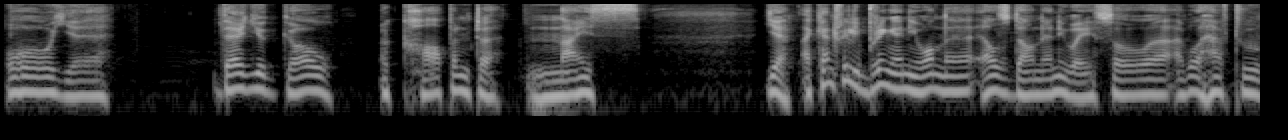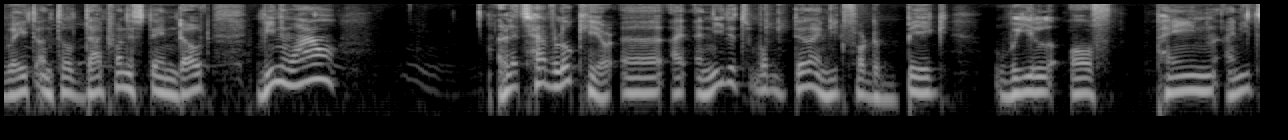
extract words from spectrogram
Oh, yeah. There you go. A carpenter. Nice. Yeah, I can't really bring anyone uh, else down anyway, so uh, I will have to wait until that one is tamed out. Meanwhile, let's have a look here. Uh, I, I, needed, what did I need for the big wheel of pain? I need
